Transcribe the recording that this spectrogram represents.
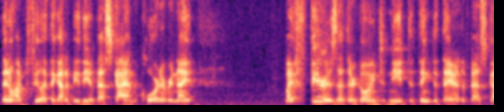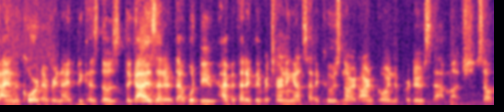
they don't have to feel like they got to be the best guy on the court every night. My fear is that they're going to need to think that they are the best guy in the court every night because those the guys that are that would be hypothetically returning outside of Couisnard aren't going to produce that much. So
